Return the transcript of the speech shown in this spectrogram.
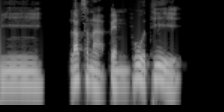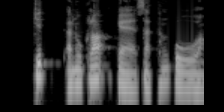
มีลักษณะเป็นผู้ที่ อนุเคราะห์แก่สัตว์ทั้งปวง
